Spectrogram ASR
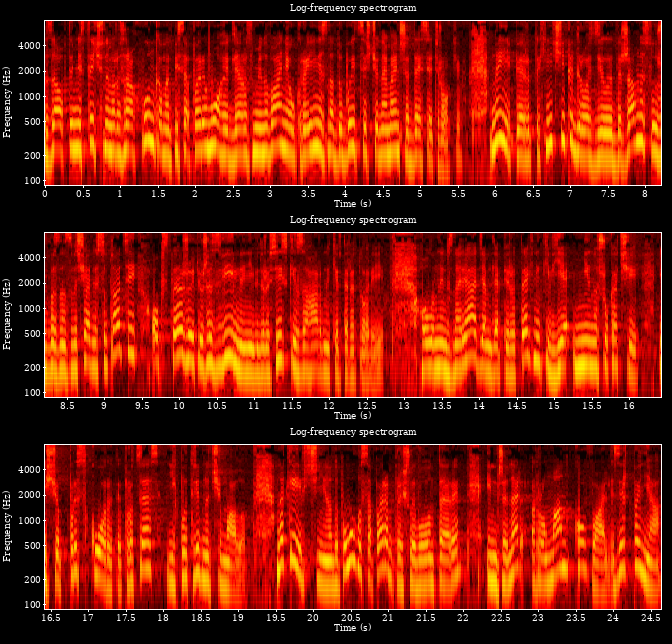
За оптимістичними розрахунками, після перемоги для розмінування Україні знадобиться щонайменше 10 років. Нині піротехнічні підрозділи Державної служби з надзвичайних ситуацій обстежують уже звільнені від російських загарбників території. Головним знаряддям для піротехніків є міношукачі. І щоб прискорити процес, їх потрібно чимало. На Київщині на допомогу саперам прийшли волонтери. Інженер Роман Коваль з Ірпеня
